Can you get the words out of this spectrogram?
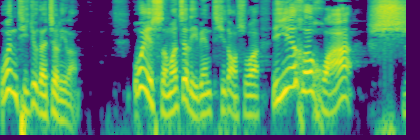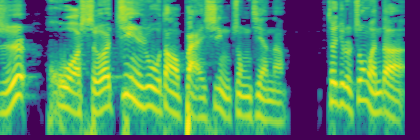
问题就在这里了。为什么这里边提到说耶和华使火蛇进入到百姓中间呢？这就是中文的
